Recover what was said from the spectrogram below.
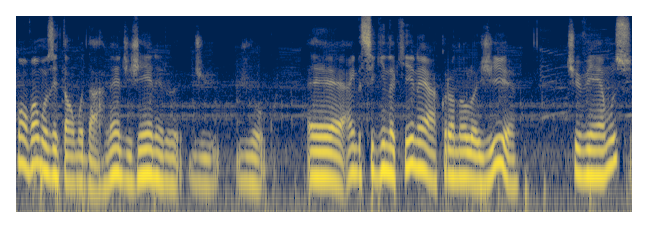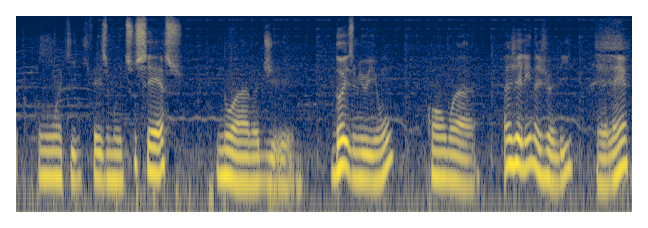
Bom, vamos então mudar, né, de gênero de jogo. É, ainda seguindo aqui, né, a cronologia, tivemos um aqui que fez muito sucesso no ano de 2001 com uma Angelina Jolie no elenco.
